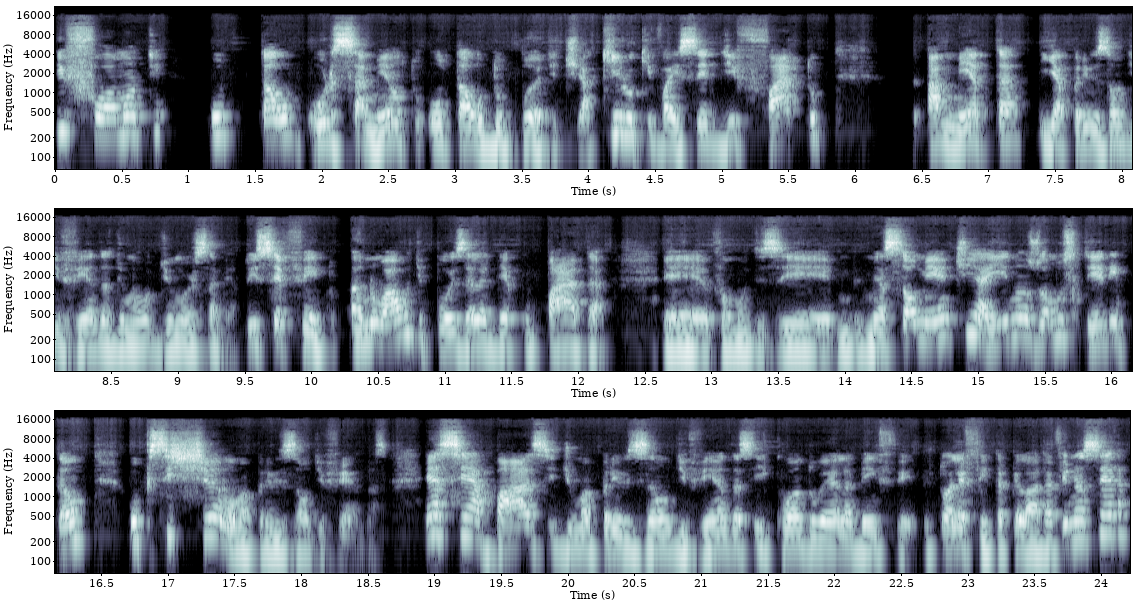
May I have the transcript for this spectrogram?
e formam o tal orçamento ou tal do budget, aquilo que vai ser de fato a meta e a previsão de venda de, uma, de um orçamento. Isso é feito anual, depois ela é decupada, é, vamos dizer, mensalmente, e aí nós vamos ter, então, o que se chama uma previsão de vendas. Essa é a base de uma previsão de vendas e quando ela é bem feita. Então, ela é feita pela área financeira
